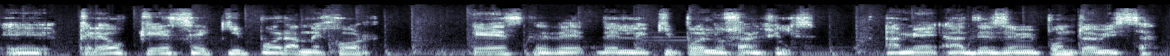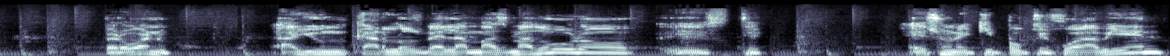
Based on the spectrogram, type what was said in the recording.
eh, creo que ese equipo era mejor que este del equipo de Los Ángeles, desde mi punto de vista. Pero bueno, hay un Carlos Vela más maduro, este, es un equipo que juega bien.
